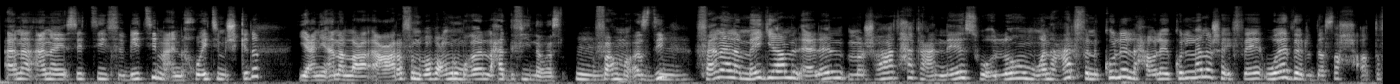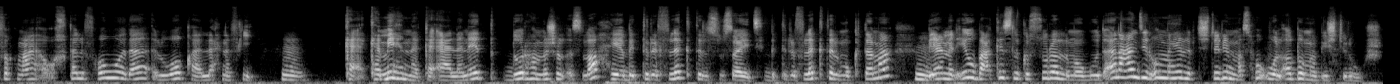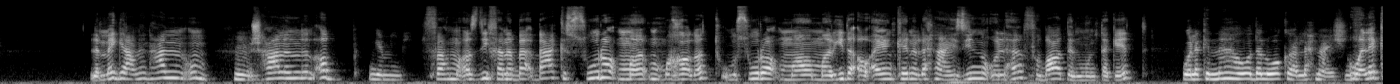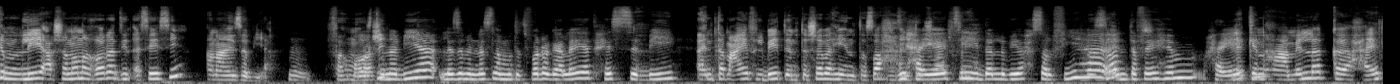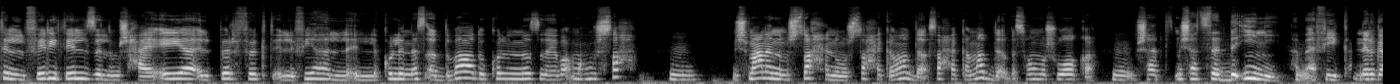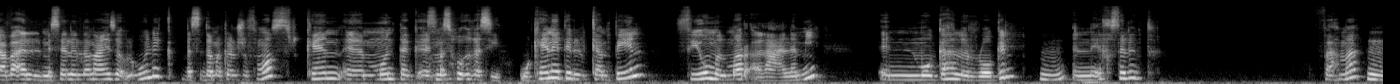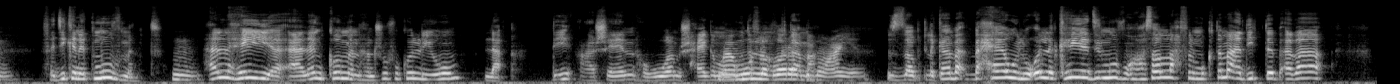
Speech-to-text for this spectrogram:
أنا أنا يا ستي في بيتي مع إن إخواتي مش كده. يعني أنا اللي أعرفه إن بابا عمره ما غير لحد فينا مثلا. فاهمة قصدي؟ فأنا لما يجي أعمل إعلان مش هضحك على الناس وأقول لهم وأنا عارفة إن كل اللي حواليا كل اللي أنا شايفاه وذر ده صح أتفق معاه أو أختلف هو ده الواقع اللي إحنا فيه. مم. ك- كمهنة كإعلانات دورها مش الإصلاح هي بترفلكت السوسايتي بترفلكت المجتمع مم. بيعمل إيه وبعكس لك الصورة اللي موجودة. أنا عندي الأم هي اللي بتشتري المسحوق والأب ما بيشتريهوش. لما أجي اعلن هعلن الأم. مش هعلن للأب. جميل. فاهمة قصدي؟ فأنا بعكس صورة غلط وصورة مريضة أو ايا كان اللي إحنا عايزين نقولها في بعض المنتجات. ولكنها هو ده الواقع اللي إحنا عايشين فيه. ولكن ليه؟ عشان أنا غرضي الأساسي أنا عايزة أبيع. فاهمة قصدي؟ وعشان أبيع لازم الناس لما تتفرج عليا تحس ب أنت معايا في البيت أنت شبهي أنت صح دي حياتي ده اللي بيحصل فيها بالظبط. انت فاهم حياتي. لكن هعمل لك حياة ال fairy tales اللي مش حقيقية ال perfect اللي فيها اللي كل الناس قد بعض وكل الناس زي بعض ما هو مش صح. مم. مش معنى إنه مش صح إنه مش صح كمبدأ صح كمبدأ بس هو مش واقع. مش هت... مش هتصدقيني هبقى fake نرجع بقى للمثال اللي أنا عايزة أقوله لك بس ده ما كانش في مصر كان آه، منتج آه، مسحوق غسيل وكانت ال campaign في يوم المرأة العالمي ان موجهة للراجل. إن اغسل انت فاهمة؟ مم. فدي كانت movement. هل هي إعلان common هنشوفه كل يوم لا دي عشان هو مش حاجة موجودة معمول في لغرض المجتمع. معين. بالظبط. لكن أنا بقى بحاول وأقول لك هي دي ال move وهصلح في المجتمع دي بتبقى بقى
